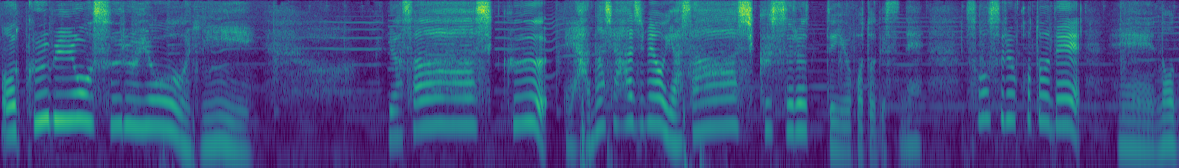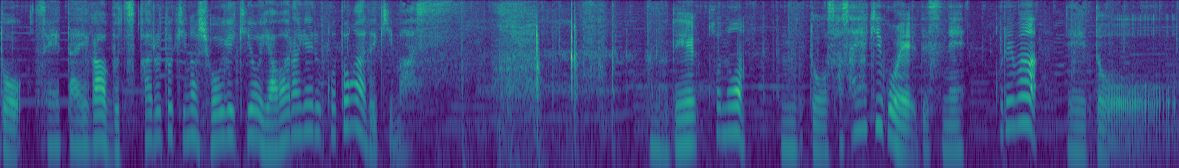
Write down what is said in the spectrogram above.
あくびをするように優しく、え話し始めを優しくするっていうことですね。そうすることで、えー、喉声帯がぶつかる時の衝撃を和らげることができます。なのでこのうんとささやき声ですね。これはえっ、ー、と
